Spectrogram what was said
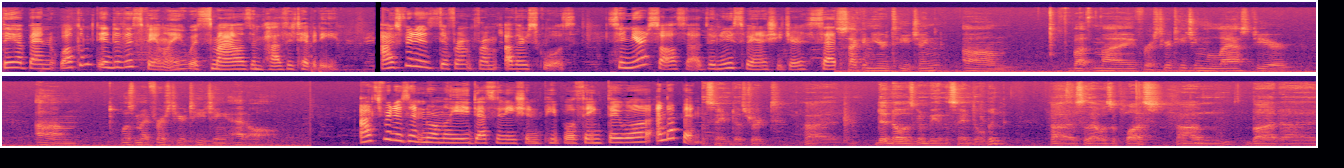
They have been welcomed into this family with smiles and positivity. Oxford is different from other schools. Senor Salsa, the new Spanish teacher, said Second year teaching, um, but my first year teaching last year um, was my first year teaching at all. Oxford isn't normally a destination people think they will end up in. The same district. Uh, didn't know it was going to be in the same building, uh, so that was a plus. Um, but uh,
